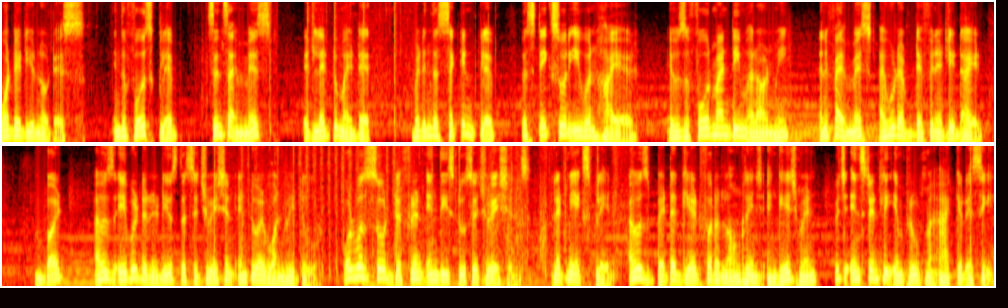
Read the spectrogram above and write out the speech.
What did you notice? In the first clip, since I missed, it led to my death. But in the second clip, the stakes were even higher. It was a 4-man team around me and if I missed, I would have definitely died. But I was able to reduce the situation into a 1v2. What was so different in these two situations? Let me explain. I was better geared for a long range engagement which instantly improved my accuracy.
